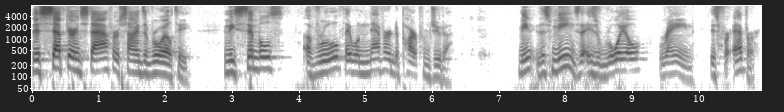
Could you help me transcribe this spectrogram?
This scepter and staff are signs of royalty. And these symbols of rule, they will never depart from Judah. This means that his royal reign is forever.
